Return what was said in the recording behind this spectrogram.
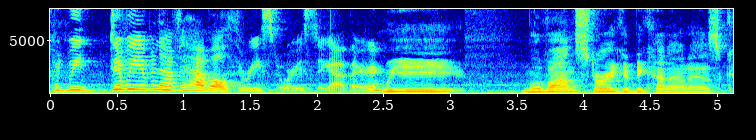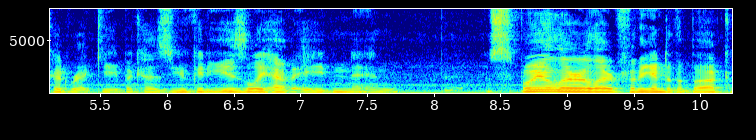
Could we? Did we even have to have all three stories together? We. Levon's story could be cut out, as could Ricky, because you could easily have Aiden and. Spoiler alert for the end of the book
